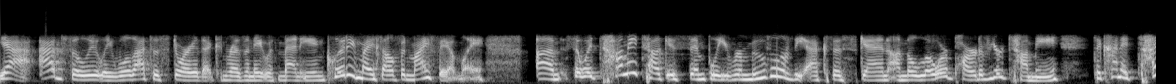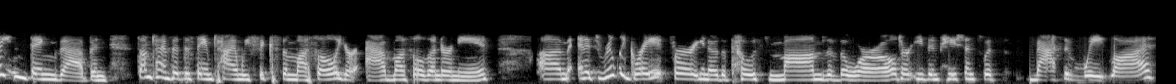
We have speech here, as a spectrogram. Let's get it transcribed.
Yeah, absolutely. Well, that's a story that can resonate with many, including myself and my family. Um, so, a tummy tuck is simply removal of the excess skin on the lower part of your tummy to kind of tighten things up. And sometimes at the same time, we fix the muscle, your ab muscles underneath. Um, and it's really great for, you know, the post moms of the world or even patients with massive weight loss.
